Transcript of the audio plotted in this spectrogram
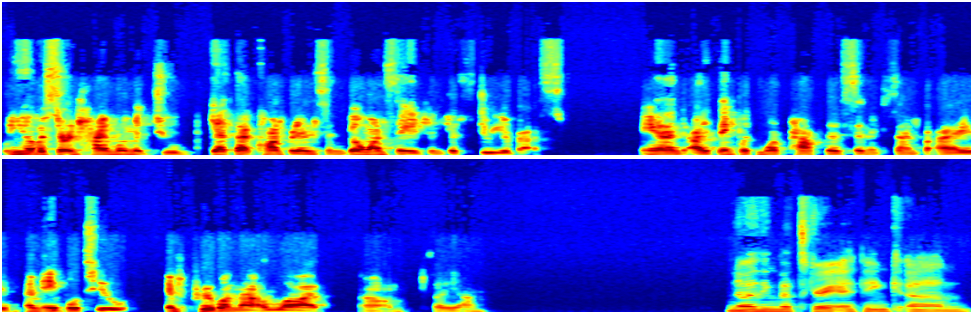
when you have a certain time limit to get that confidence and go on stage and just do your best. And I think with more practice and extemp, I am able to improve on that a lot. Um, so yeah. No, I think that's great. I think um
